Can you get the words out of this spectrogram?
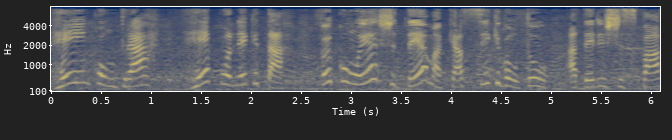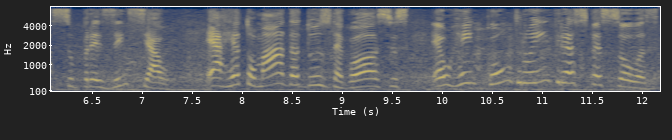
reencontrar, reconectar. Foi com este tema que a SIC voltou a ter este espaço presencial. É a retomada dos negócios, é o reencontro entre as pessoas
